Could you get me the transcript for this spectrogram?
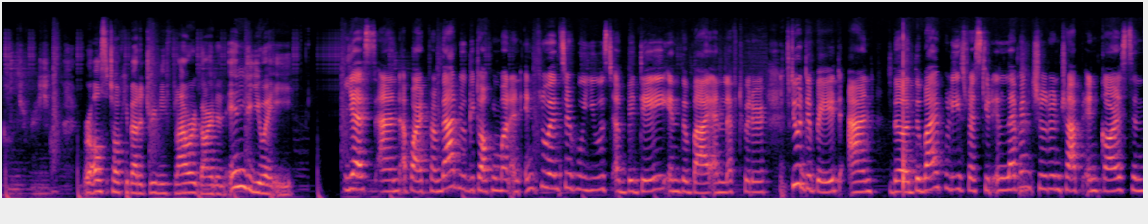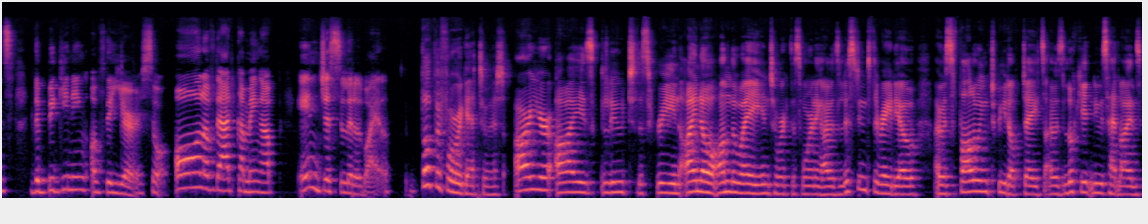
Controversial. We're also talking about a dreamy flower garden in the UAE. Yes, and apart from that, we'll be talking about an influencer who used a bidet in Dubai and left Twitter to debate. And the Dubai police rescued 11 children trapped in cars since the beginning of the year. So, all of that coming up in just a little while. But before we get to it, are your eyes glued to the screen? I know on the way into work this morning, I was listening to the radio, I was following tweet updates, I was looking at news headlines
